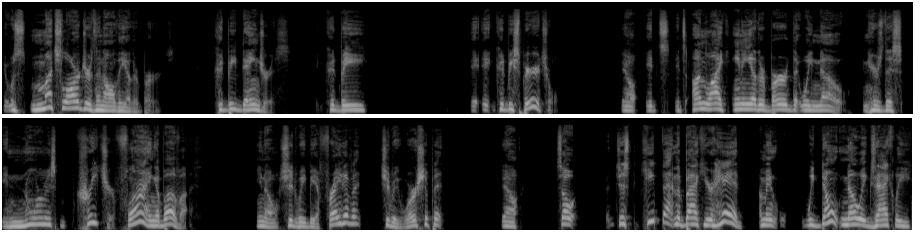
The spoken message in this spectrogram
It was much larger than all the other birds. Could be dangerous. It could be it, it could be spiritual. You know, it's it's unlike any other bird that we know. And here's this enormous creature flying above us. You know, should we be afraid of it? Should we worship it? You know, so just keep that in the back of your head. I mean, we don't know exactly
